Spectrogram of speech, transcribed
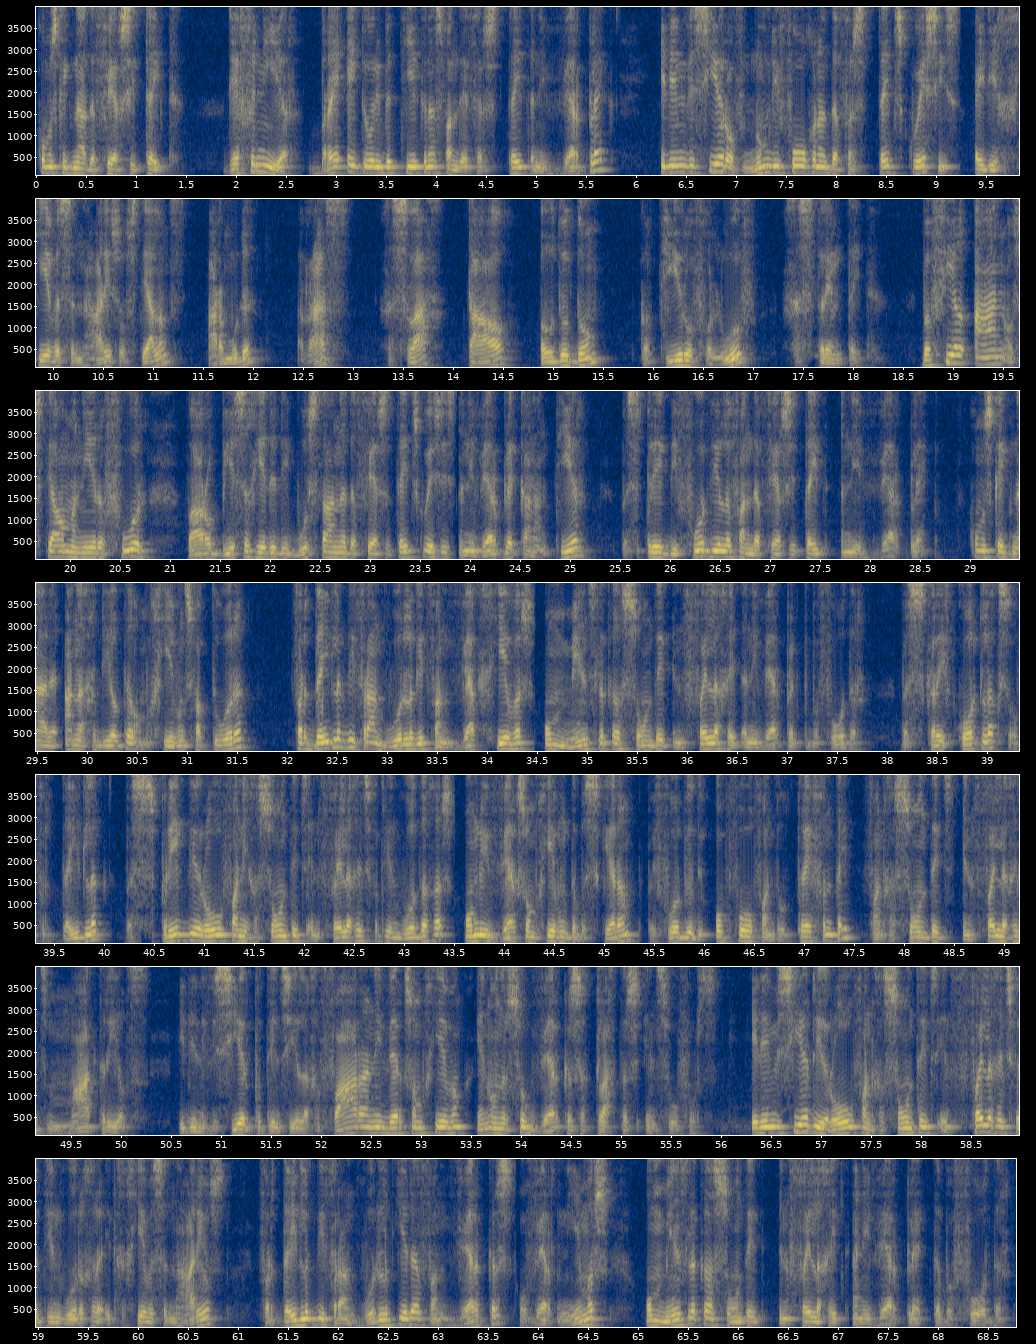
Kom ons kyk na diversiteit. Definieer, brei uit oor die betekenis van diversiteit in die werkplek. Identifiseer of noem die volgende diversiteitskwessies uit die gegeewe scenario's of stellings: armoede, ras, geslag, taal, ouderdom, kultuur of geloof gestremdheid. Beveel aan of stel maniere voor waarop besighede die bestaande diversiteitskwessies in die werkplek kan hanteer. Bespreek die voordele van diversiteit in die werkplek. Kom ons kyk na 'n ander gedeelte, omgewingsfaktore. Verduidelik die verantwoordelikheid van werkgewers om menslike gesondheid en veiligheid in die werkplek te bevorder. Beskryf kortliks of verduidelik, bespreek die rol van die gesondheids- en veiligheidsverteenwoordigers om die werksomgewing te beskerm, byvoorbeeld die opvolg van doeltreffendheid van gesondheids- en veiligheidsmaatreëls. Identifiseer potensiële gevare in die werksomgewing en ondersoek werkers se klagtes en sovoorts. Identifiseer die rol van gesondheids- en veiligheidsverteenwoordigers uit gegeewe scenario's. Verduidelik die verantwoordelikhede van werkers of werknemers om menslike gesondheid en veiligheid in die werkplek te bevorder.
